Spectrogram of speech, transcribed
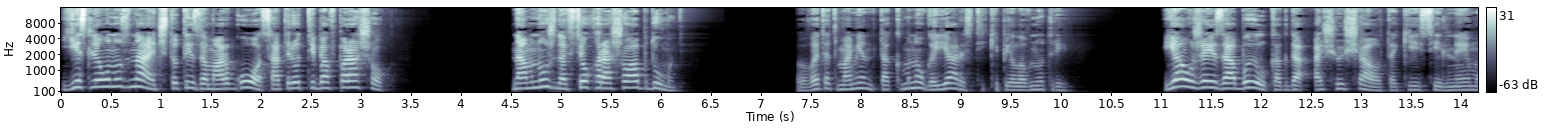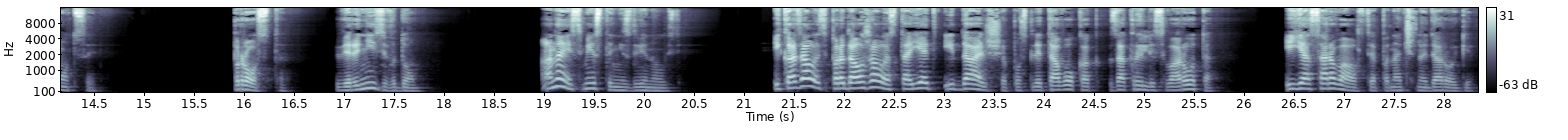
Если он узнает, что ты за Марго, сотрет тебя в порошок. Нам нужно все хорошо обдумать. В этот момент так много ярости кипело внутри. Я уже и забыл, когда ощущал такие сильные эмоции. Просто вернись в дом. Она и с места не сдвинулась. И, казалось, продолжала стоять и дальше после того, как закрылись ворота, и я сорвался по ночной дороге.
